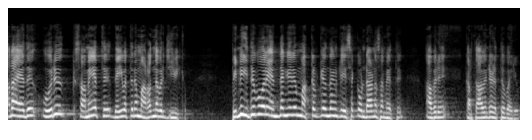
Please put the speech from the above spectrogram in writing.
അതായത് ഒരു സമയത്ത് ദൈവത്തിനെ മറന്നവർ ജീവിക്കും. പിന്നെ ഇതുപോലെ എന്തെങ്കിലും മക്കൾക്ക് എന്തെങ്കിലും കേസൊക്കെ ഉണ്ടാകുന്ന സമയത്ത് അവർ കർത്താവിന്റെ അടുത്ത് വരും.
